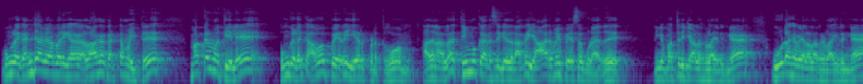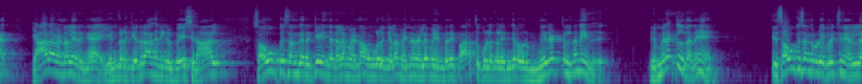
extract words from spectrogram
உங்களை கஞ்சா வியாபாரிகளாக கட்டமைத்து மக்கள் மத்தியிலே உங்களுக்கு அவப்பெயரை ஏற்படுத்துவோம். அதனால் திமுக அரசுக்கு எதிராக யாருமே பேசக்கூடாது. நீங்கள் பத்திரிகையாளர்களாக இருங்க ஊடகவியலாளர்களாக இருங்க யாராக வேணாலும் இருங்க. எங்களுக்கு எதிராக நீங்கள் பேசினால் சவுக்கு சங்கருக்கே இந்த நிலைமைன்னா உங்களுக்கு எல்லாம் என்ன நிலைமை என்பதை பார்த்து கொள்ளுங்கள் என்கிற ஒரு மிரட்டல் தானே இது? இது மிரட்டல் தானே? இது சவுக்கு சங்கருடைய பிரச்சனை அல்ல.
